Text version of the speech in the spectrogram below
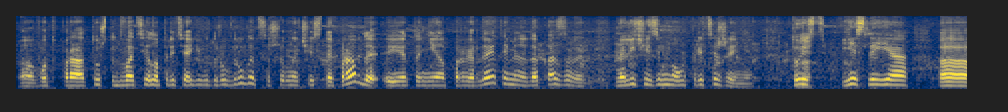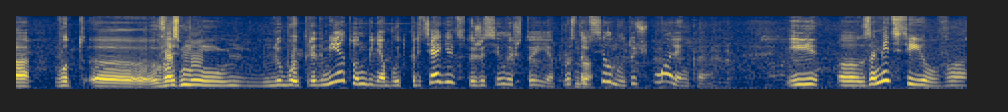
А Вот про то, что два тела притягивают друг друга, это совершенно чистая правда, и это не опровергает, а именно доказывает наличие земного притяжения. То Да. есть, если я э, вот э, возьму любой предмет, он меня будет притягивать с той же силой, что и я. Просто Да. эта сила будет очень маленькая. И э, заметьте ее в,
